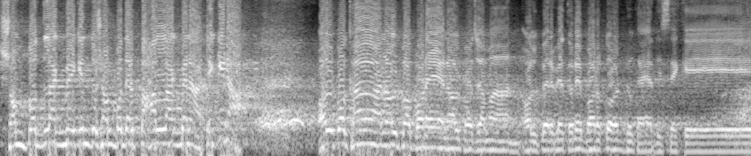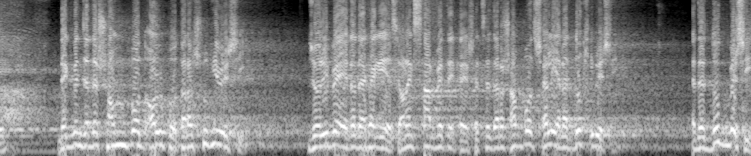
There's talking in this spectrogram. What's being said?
সম্পদ লাগবে কিন্তু সম্পদের পাহাড় লাগবে না ঠিক না? অল্প খান, অল্প পড়েন, অল্প জামান, অল্পের ভেতরে বরকত ঢুকাইয়া দিছে কে? দেখবেন যাদের সম্পদ অল্প, তারা সুখী বেশি। জরিপে এটা দেখা গিয়েছে, অনেক সার্ভেতে এটা এসেছে, যারা সম্পদশালী, এরা দুঃখী বেশি। এদের দুঃখ বেশি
